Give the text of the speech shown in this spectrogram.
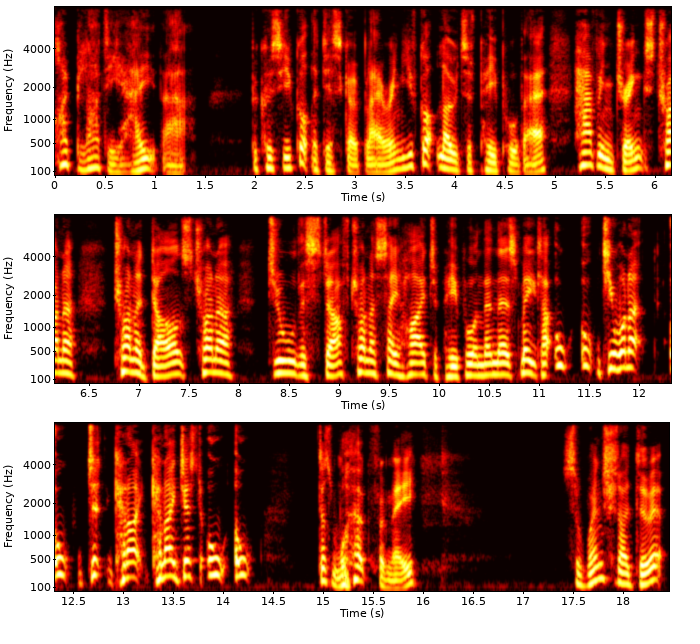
I bloody hate that because you've got the disco blaring, you've got loads of people there having drinks, trying to trying to dance, trying to do all this stuff, trying to say hi to people, and then there's me like, oh, oh, do you want to? Oh, can I? Can I just? Oh, oh, doesn't work for me. So when should I do it?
